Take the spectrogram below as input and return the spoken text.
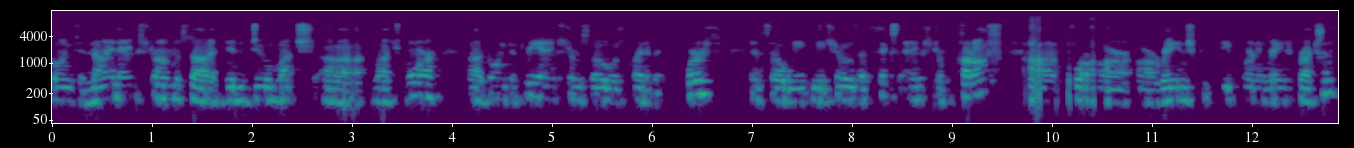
Going to nine angstroms uh, didn't do much, uh, much more. Uh, going to three angstroms, though, was quite a bit worse. And so we, we chose a six angstrom cutoff uh, for our, our range, deep learning range correction.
